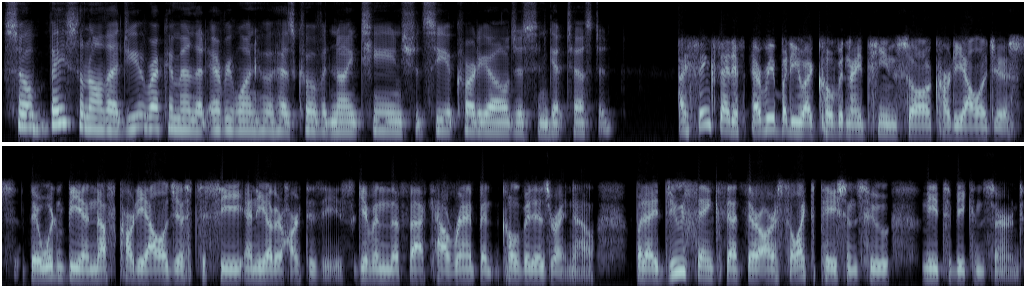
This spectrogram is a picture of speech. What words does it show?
So, based on all that, do you recommend that everyone who has COVID 19 should see a cardiologist and get tested? I think that if everybody who had COVID 19 saw a cardiologist, there wouldn't be enough cardiologists to see any other heart disease, given the fact how rampant COVID is right now. But I do think that there are select patients who need to be concerned.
